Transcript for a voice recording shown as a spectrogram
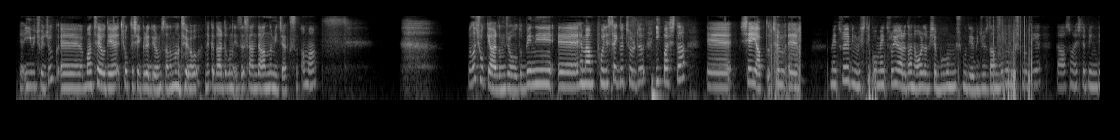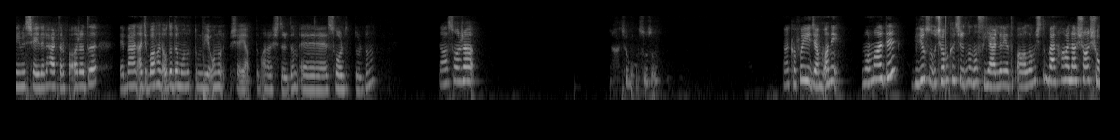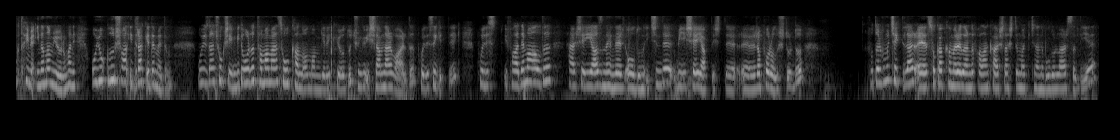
Ya, iyi bir çocuk. Ee, Mateo diye. Çok teşekkür ediyorum sana Mateo. Ne kadar da bunu izlesen de anlamayacaksın ama bana çok yardımcı oldu. Beni e, hemen polise götürdü. İlk başta e, şey yaptı. Tüm e, metroya binmiştik. O metroyu aradı. Hani orada bir şey bulunmuş mu diye, bir cüzdan bulunmuş mu diye. Daha sonra işte bindiğimiz şeyleri her tarafa aradı. E, ben acaba hani odada mı unuttum diye onu şey yaptım, araştırdım, e, sordurtturdum. Daha sonra çok mutsuzum. Yani kafayı yiyeceğim. Hani normalde biliyorsunuz uçağımı kaçırdığımda nasıl yerlere yatıp ağlamıştım. Ben hala şu an şoktayım ya inanamıyorum. Hani o yokluğu şu an idrak edemedim. O yüzden çok şeyim. Bir de orada tamamen soğukkanlı olmam gerekiyordu. Çünkü işlemler vardı. Polise gittik. Polis ifademi aldı. Her şeyi yazdı neler olduğunu içinde bir şey yaptı işte e, rapor oluşturdu. Fotoğrafımı çektiler e, sokak kameralarında falan karşılaştırmak için hani bulurlarsa diye.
